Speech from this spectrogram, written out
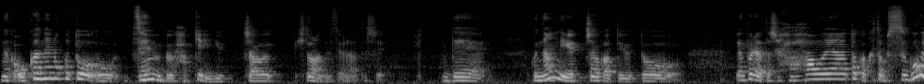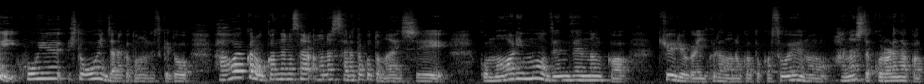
なんかお金のことを全部はっきり言っちゃう人なんですよね私。でこれなんで言っちゃうかというとやっぱり私母親とか多分すごいこういう人多いんじゃないかと思うんですけど母親からお金のさ話されたことないしこう周りも全然なんか給料がいくらなのかとかそういうのを話してこられなかっ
